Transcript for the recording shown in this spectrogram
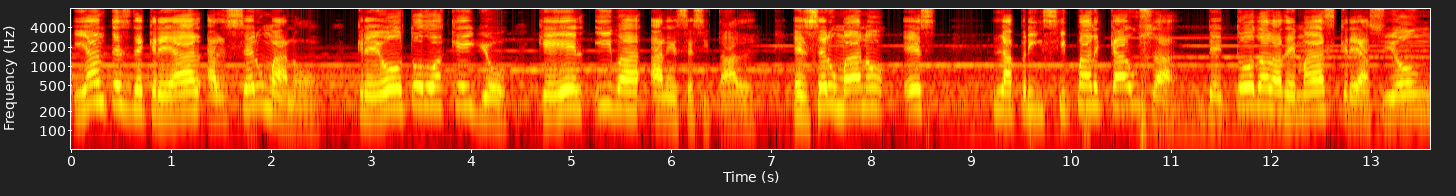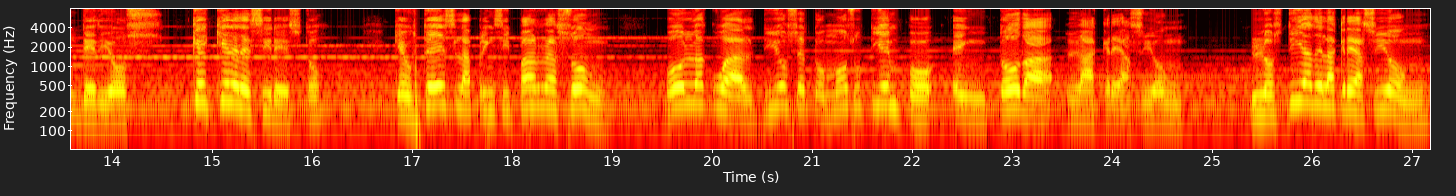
y antes de crear al ser humano, creó todo aquello que él iba a necesitar. El ser humano es la principal causa de toda la demás creación de Dios. ¿Qué quiere decir esto? Que usted es la principal razón por la cual Dios se tomó su tiempo en toda la creación. Los días de la creación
